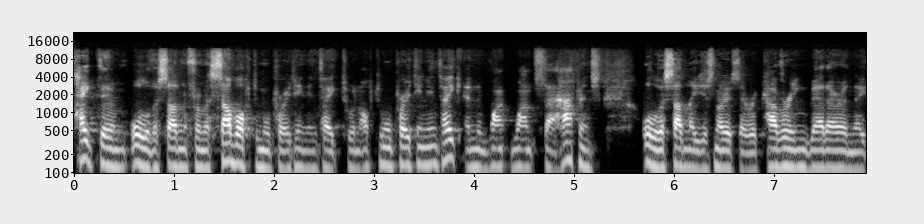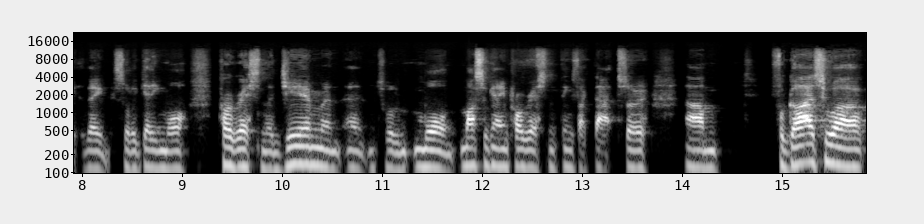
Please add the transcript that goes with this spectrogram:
take them all of a sudden from a suboptimal protein intake to an optimal protein intake. And once that happens, all of a sudden they just notice they're recovering better and they, they sort of getting more progress in the gym and, and sort of more muscle gain progress and things like that. So um, for guys who are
